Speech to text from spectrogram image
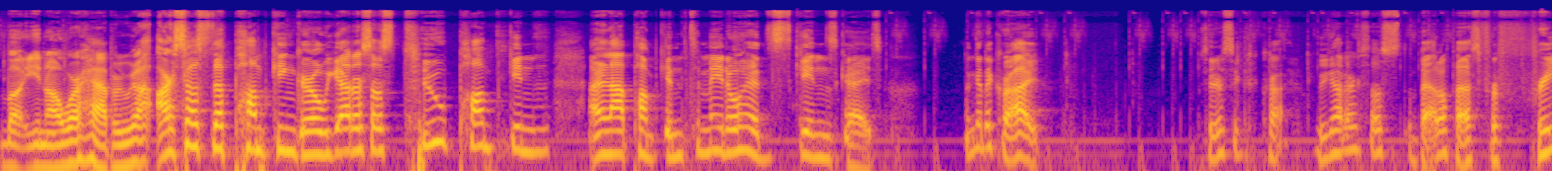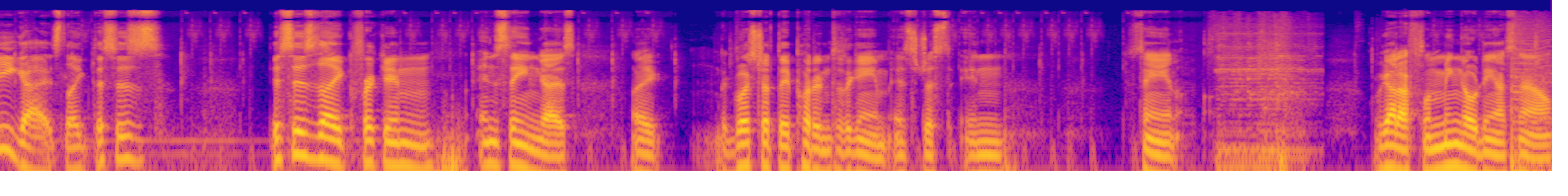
But, you know, we're happy. We got ourselves the pumpkin girl. We got ourselves two pumpkin, or not pumpkin, tomato head skins, guys. I'm gonna cry seriously gonna cry. We got ourselves a battle pass for free, guys. Like this is, this is like freaking insane, guys. Like the glitch that they put into the game is just insane. We got our flamingo dance now.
